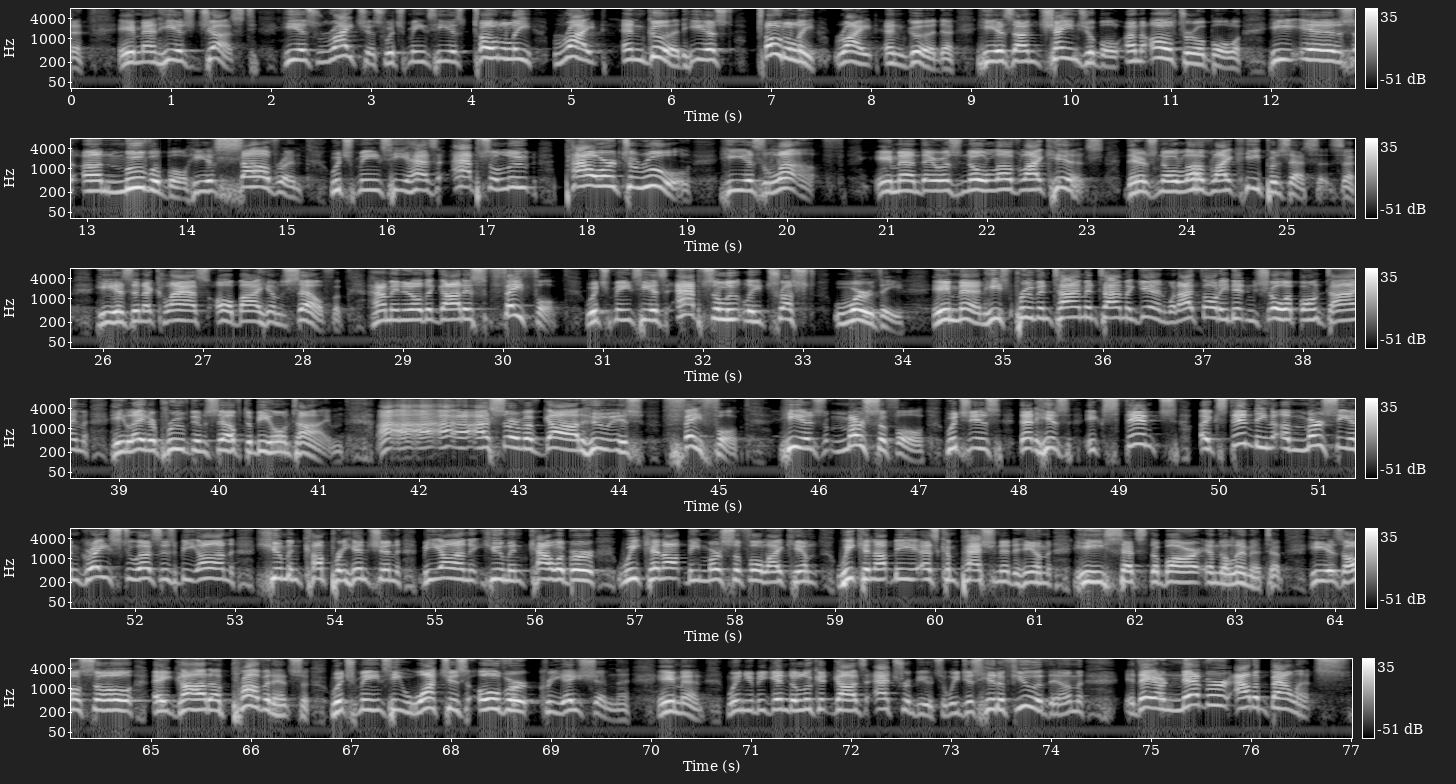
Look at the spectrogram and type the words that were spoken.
Amen. He is just. He is righteous, which means he is totally right and good. He is totally right and good. He is unchangeable, unalterable. He is unmovable. He is sovereign, which means he has absolute power to rule. He is love. Amen. There is no love like his. There's no love like he possesses. He is in a class all by himself. How many know that God is faithful, which means he is absolutely trustworthy? Amen. He's proven time and time again. When I thought he didn't show up on time, he later proved himself to be on time. I, I, I, I serve a God who is faithful. He is merciful, which is that his extent, extending of mercy and grace to us is beyond human comprehension, beyond human caliber. We cannot be merciful like him. We cannot be as compassionate as him. He sets the bar and the limit. He is also a God of providence, which means he watches over creation. Amen. When you begin to look at God's attributes, and we just hit a few of them, they are never out of balance.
